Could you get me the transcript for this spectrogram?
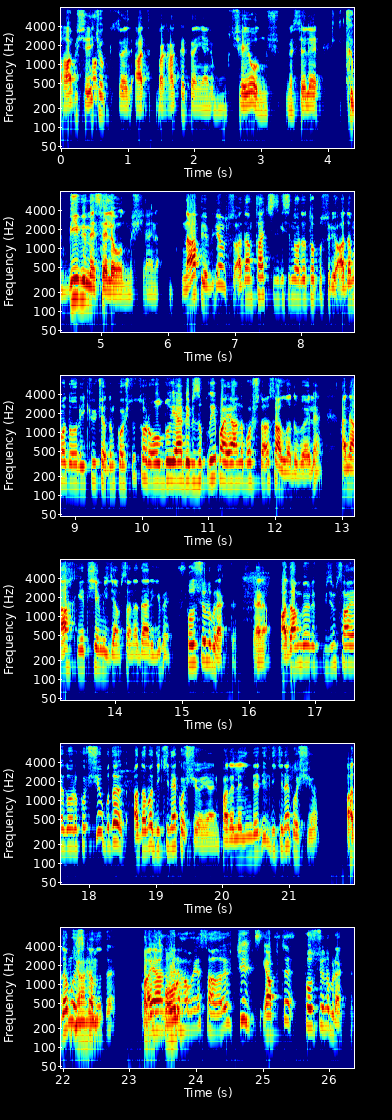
Abi şey Bak- çok güzel. Artık bak hakikaten yani şey olmuş. Mesele tıbbi bir mesele olmuş yani. Ne yapıyor biliyor musun? Adam taç çizgisinin orada topu sürüyor. Adama doğru 2-3 adım koştu. Sonra olduğu yerde bir zıplayıp ayağını boşluğa salladı böyle. Hani ah yetişemeyeceğim sana der gibi. Pozisyonu bıraktı. Yani adam böyle bizim sahaya doğru koşuyor. Bu da adama dikine koşuyor yani. Paralelinde değil dikine koşuyor. Adamı Yani- ıskaladı. Ayağını or- havaya salladı. Tüh yaptı. Pozisyonu bıraktı.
